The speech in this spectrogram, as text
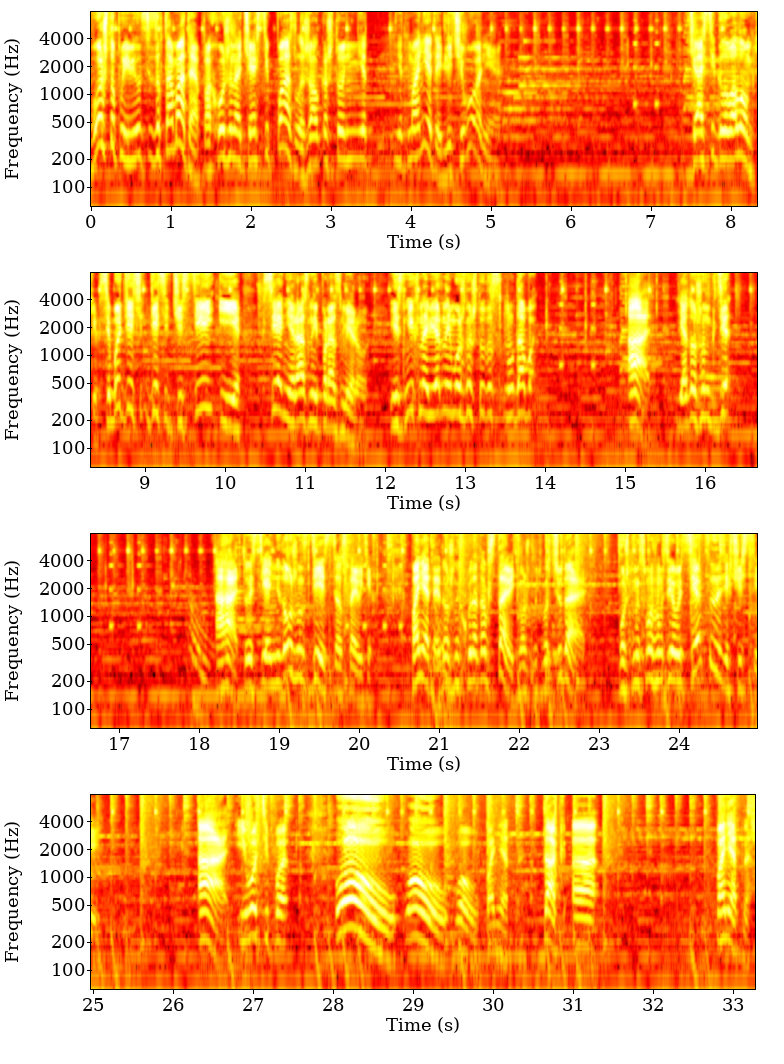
Вот что появилось из автомата. Похоже на части пазла. Жалко, что нет, нет монеты. Для чего они? Части головоломки. Всего 10, 10 частей, и все они разные по размеру. Из них, наверное, можно что-то... Ну, давай... А, я должен где... Ага, то есть я не должен здесь оставить их. Понятно, я должен их куда-то вставить. Может быть, вот сюда. Может, мы сможем сделать сердце из этих частей? А, вот типа... Оу, оу, оу, понятно. Так, а... Понятно.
